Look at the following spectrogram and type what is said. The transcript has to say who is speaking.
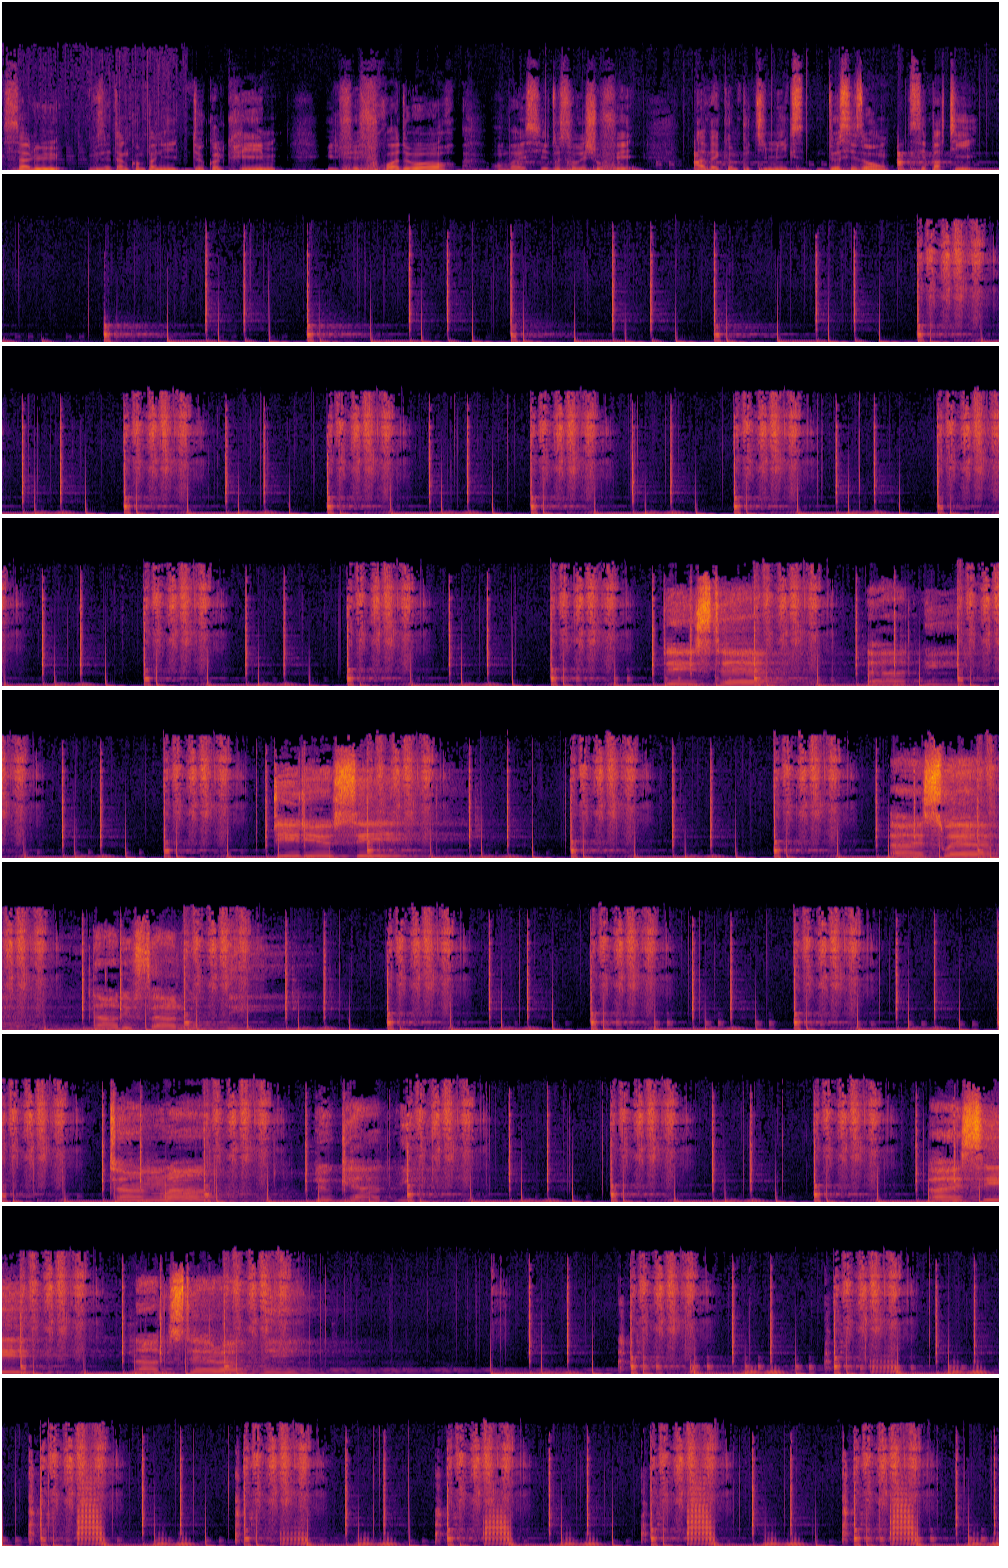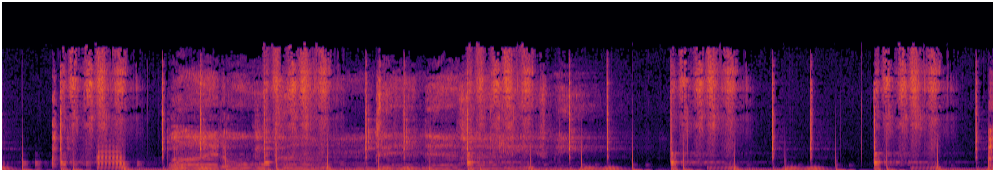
Speaker 1: Salut, vous êtes en compagnie de Cold Cream. Il fait froid dehors. On va essayer de se réchauffer avec un petit mix de saison. C'est parti!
